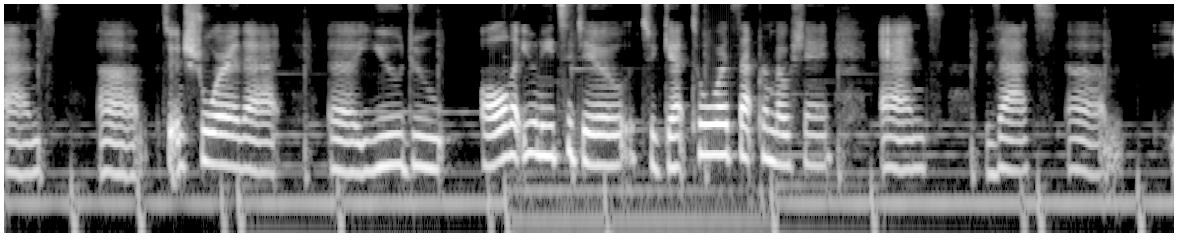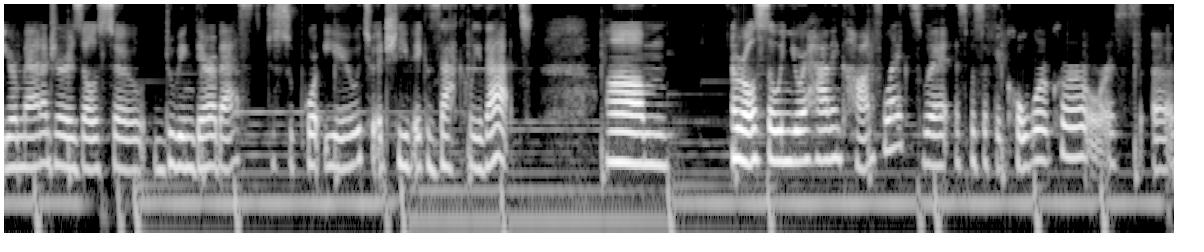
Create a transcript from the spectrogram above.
and uh, to ensure that uh, you do all that you need to do to get towards that promotion and that um, your manager is also doing their best to support you to achieve exactly that. Um, or also when you're having conflicts with a specific coworker or uh,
